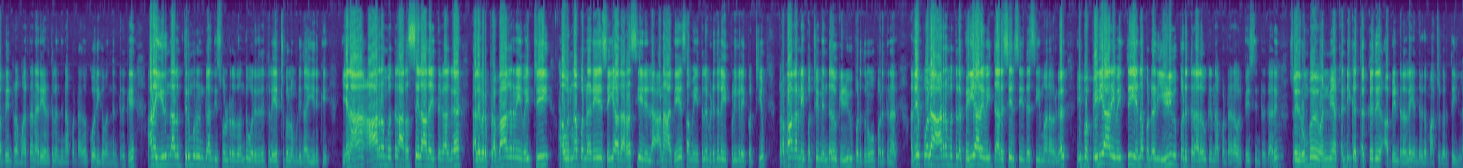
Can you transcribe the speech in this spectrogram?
அப்படின்ற மாதிரி தான் நிறைய இடத்துல இருந்து என்ன பண்றாங்க கோரிக்கை வந்துட்டு இருக்கு ஆனா இருந்தாலும் திருமுருகன் காந்தி சொல்றது வந்து ஒரு விதத்துல ஏற்றுக்கொள்ள முடியுதா இருக்கு. ஏன்னா ஆரம்பத்துல அரசியல் ஆதாயத்துக்காக தலைவர் பிரபாகரனை வைத்து அவர் என்ன பண்ணாரு செய்யாத அரசியல் இல்ல. ஆனா அதே சமயத்துல விடுதலை புலிகளை பற்றியும் பிரபாகரனை பற்றியும் எந்த அளவுக்கு இழிவுபடுத்தணுமோ படுத்தினார். அதே போல ஆரம்பத்துல பெரியாரை வைத்து அரசியல் செய்த சீமான் அவர்கள் இப்ப பெரியாரை வைத்து என்ன பண்றாரு? இழிவுபடுத்துற அளவுக்கு என்ன பண்றாரு? அவர் பேசிட்டு இருக்காரு. சோ இது ரொம்பவே வன்மையா கண்டிக்கத்தக்கது அப்படின்றதுல எந்தவித மாற்று கருத்து இல்ல.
